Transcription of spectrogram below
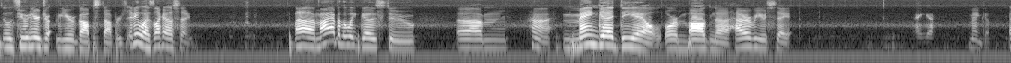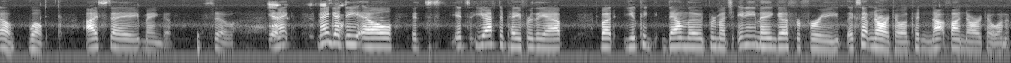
Still shooting your your gobstoppers. Anyways, like I was saying, uh, my app of the week goes to, um, huh, Manga DL or Magna, however you say it. Manga. Manga. Oh well, I say manga. So, Yeah. Ma- Manga DL. It's it's you have to pay for the app, but you could download pretty much any manga for free except Naruto. I could not find Naruto on it.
